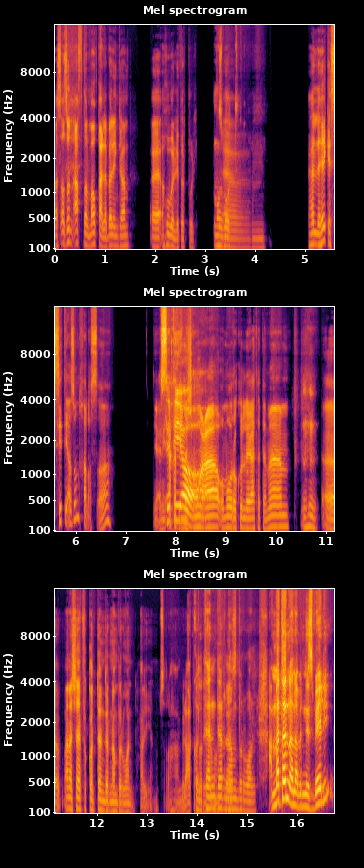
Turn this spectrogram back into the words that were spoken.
بس أظن أفضل موقع لبيلينغهام آه، هو ليفربول. مظبوط هلا هيك السيتي أظن؟ خلص آه. يعني السيتي مجموعه أموره كلياتها تمام. آه أنا شايفه contender number 1 حاليا بصراحة عم بيلعب contender number 1 عامه أنا بالنسبة لي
